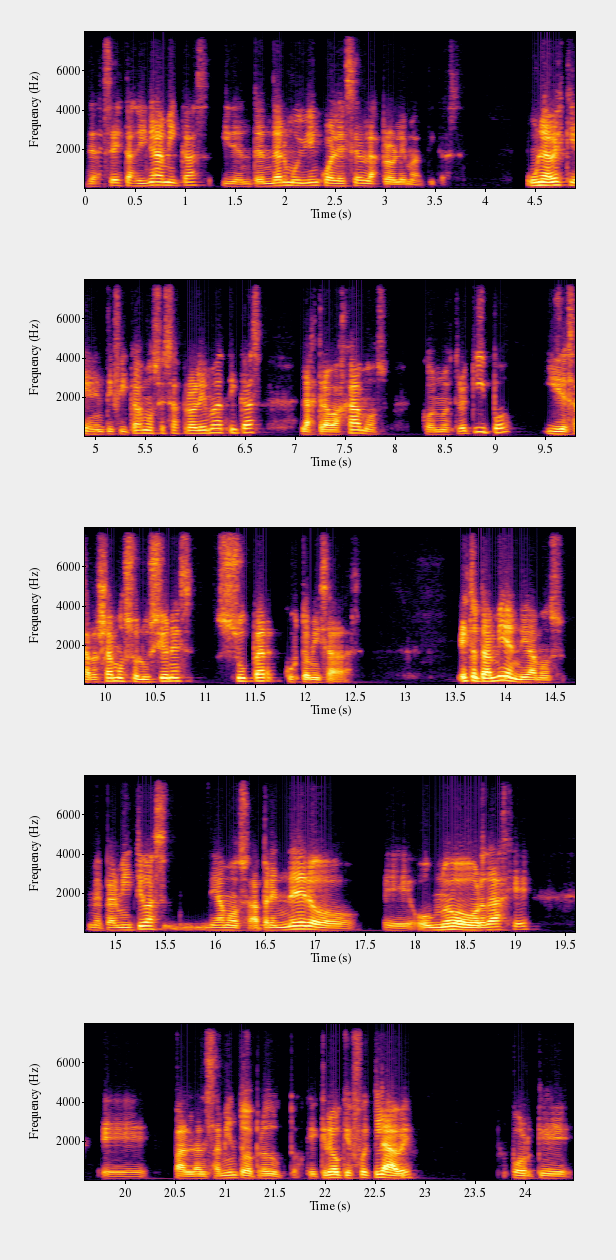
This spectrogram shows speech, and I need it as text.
de hacer estas dinámicas y de entender muy bien cuáles eran las problemáticas. Una vez que identificamos esas problemáticas, las trabajamos con nuestro equipo y desarrollamos soluciones súper customizadas. Esto también, digamos, me permitió, digamos, aprender eh, o, un nuevo abordaje eh, para el lanzamiento de productos, que creo que fue clave porque,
